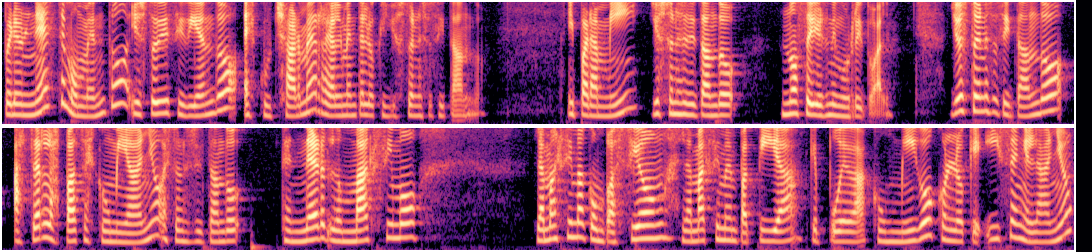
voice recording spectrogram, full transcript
Pero en este momento yo estoy decidiendo escucharme realmente lo que yo estoy necesitando. Y para mí, yo estoy necesitando no seguir ningún ritual. Yo estoy necesitando hacer las paces con mi año, estoy necesitando tener lo máximo, la máxima compasión, la máxima empatía que pueda conmigo, con lo que hice en el año,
